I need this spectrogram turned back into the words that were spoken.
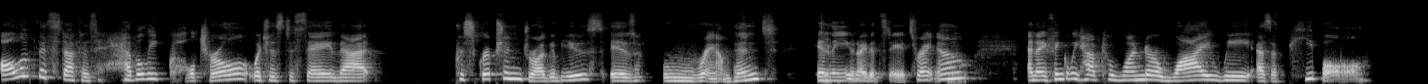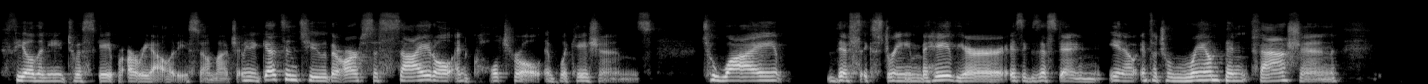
all of this stuff is heavily cultural, which is to say that prescription drug abuse is rampant in yeah. the United States right now. And I think we have to wonder why we as a people feel the need to escape our reality so much. I mean, it gets into there are societal and cultural implications to why this extreme behavior is existing, you know, in such a rampant fashion.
